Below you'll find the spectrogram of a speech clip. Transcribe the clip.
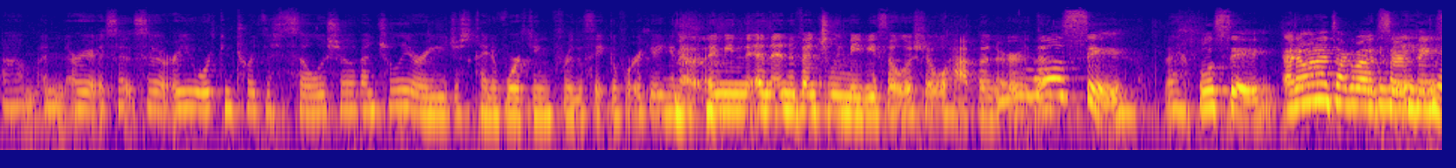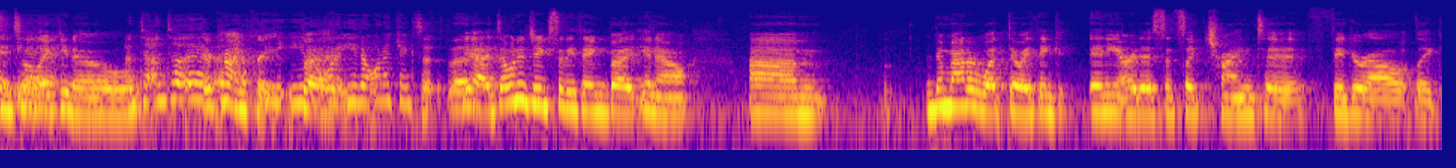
Um, and are so, so, are you working towards a solo show eventually, or are you just kind of working for the sake of working? You know, I mean, and, and eventually maybe a solo show will happen, or we'll see. We'll see. I don't want to talk about because certain it, things until, yeah. like you know, until, until they're uh, concrete. You, but, don't want, you don't want to jinx it. But. Yeah, I don't want to jinx anything, but you know, um, no matter what though i think any artist it's like trying to figure out like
